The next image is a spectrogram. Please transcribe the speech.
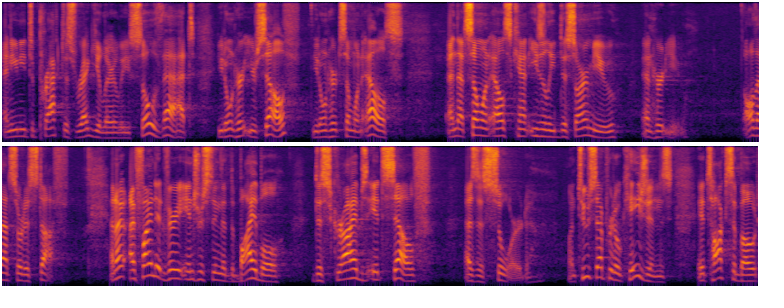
and you need to practice regularly so that you don't hurt yourself, you don't hurt someone else, and that someone else can't easily disarm you and hurt you. All that sort of stuff. And I, I find it very interesting that the Bible describes itself as a sword. On two separate occasions, it talks about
